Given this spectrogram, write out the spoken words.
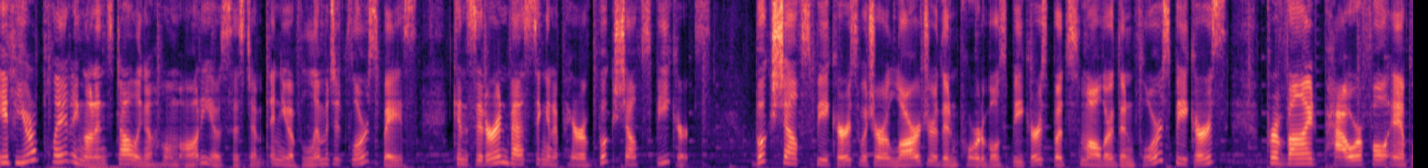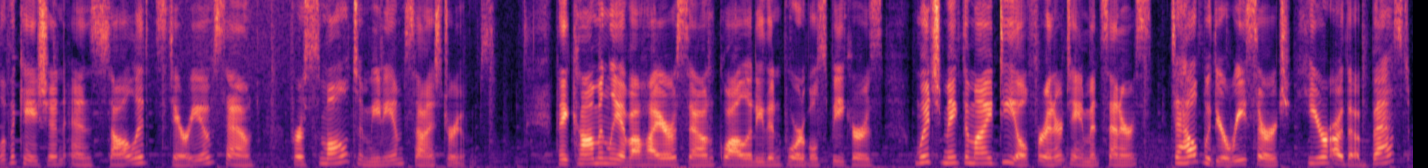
If you're planning on installing a home audio system and you have limited floor space, consider investing in a pair of bookshelf speakers. Bookshelf speakers, which are larger than portable speakers but smaller than floor speakers, provide powerful amplification and solid stereo sound for small to medium sized rooms. They commonly have a higher sound quality than portable speakers, which make them ideal for entertainment centers. To help with your research, here are the best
